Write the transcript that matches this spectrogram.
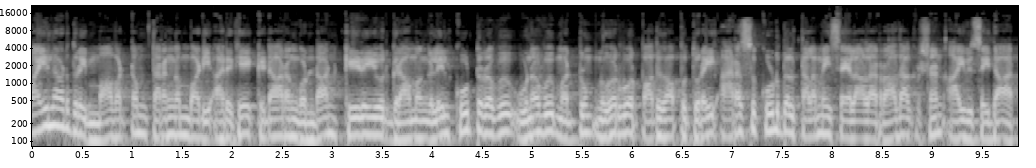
மயிலாடுதுறை மாவட்டம் தரங்கம்பாடி அருகே கிடாரங்கொண்டான் கீழையூர் கிராமங்களில் கூட்டுறவு உணவு மற்றும் நுகர்வோர் பாதுகாப்புத்துறை அரசு கூடுதல் தலைமை செயலாளர் ராதாகிருஷ்ணன் ஆய்வு செய்தார்.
